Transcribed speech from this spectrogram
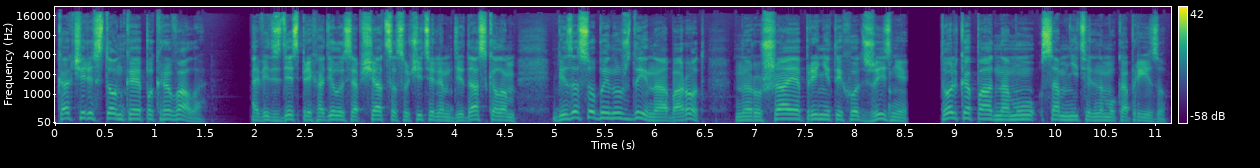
как через тонкое покрывало – а ведь здесь приходилось общаться с учителем Дидаскалом без особой нужды, наоборот, нарушая принятый ход жизни только по одному сомнительному капризу.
